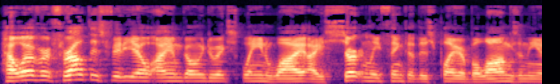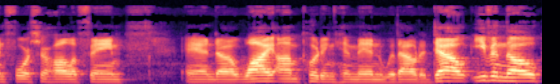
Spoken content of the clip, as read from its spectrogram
However, throughout this video, I am going to explain why I certainly think that this player belongs in the Enforcer Hall of Fame and uh, why I'm putting him in without a doubt, even though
